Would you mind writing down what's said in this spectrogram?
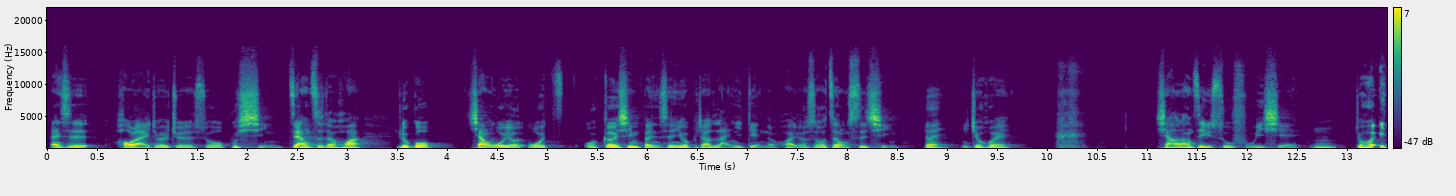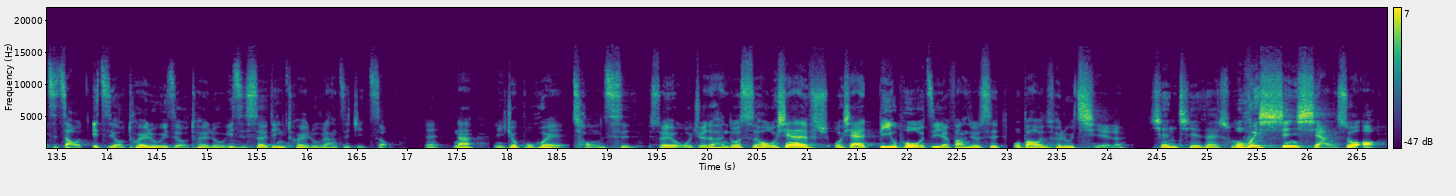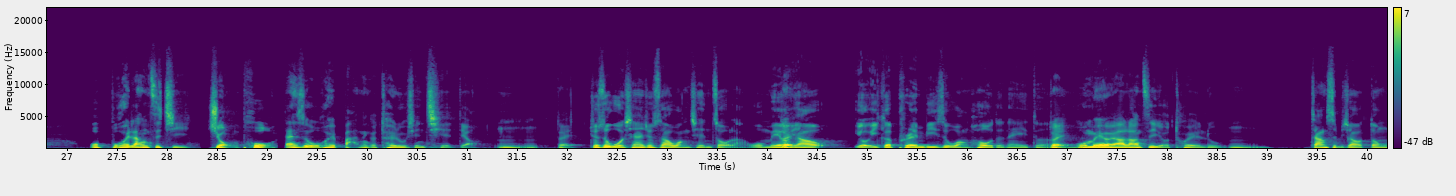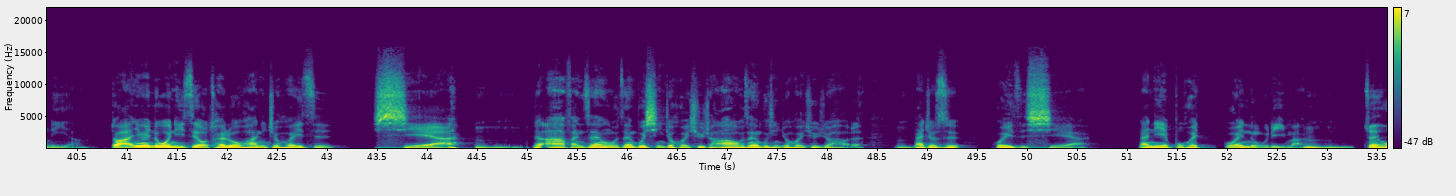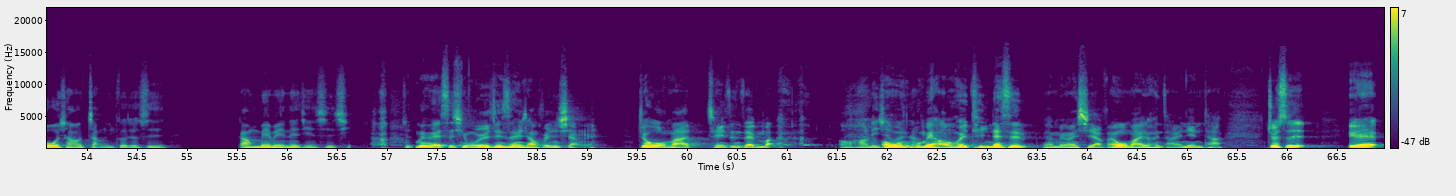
但是后来就会觉得说不行，这样子的话，如果像我有我我个性本身又比较懒一点的话，有时候这种事情，对你就会 想要让自己舒服一些，嗯，就会一直找，一直有退路，一直有退路，一直设定退路让自己走。对，那你就不会冲刺。所以我觉得很多时候，我现在我现在逼迫我自己的方式就是，我把我的退路切了，先切再说。我会先想说，哦，我不会让自己窘迫，但是我会把那个退路先切掉。嗯嗯，对，就是我现在就是要往前走了，我没有要有一个 Plan B 是往后的那一段。对，我没有要让自己有退路。嗯，这样是比较有动力啊。对啊，因为如果你一直有退路的话，你就会一直。歇啊，嗯嗯，就啊，反正我真的不行就回去就好，啊，我真的不行就回去就好了，嗯，那就是会一直歇啊，那你也不会不会努力嘛，嗯嗯。最后我想要讲一个，就是刚妹妹那件事情，妹妹的事情，我有一件事很想分享哎，就我妈前一阵子在骂，哦好，你先我妹好像会听，但是没关系啊，反正我妈就很常来念她，就是因为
